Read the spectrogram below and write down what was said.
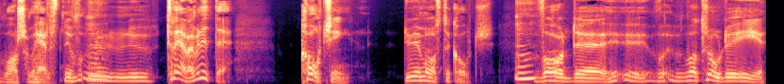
var som helst. Nu, nu, mm. nu tränar vi lite. Coaching, du är mastercoach. Mm. Vad, eh, vad, vad tror du är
